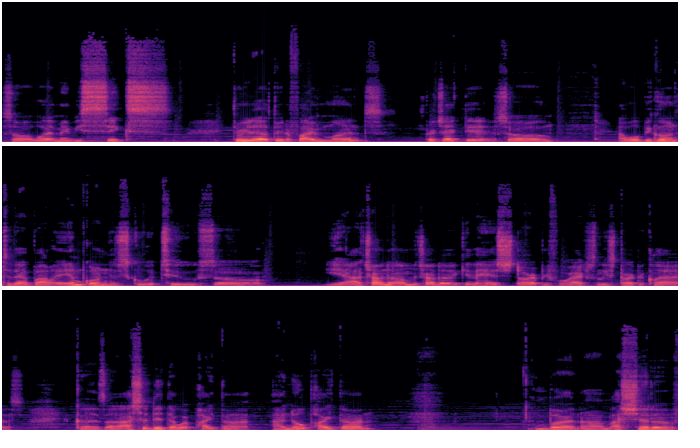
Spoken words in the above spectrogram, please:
So what, maybe six, three to three to five months projected. So I will be going to that, but I am going to school too. So yeah, I try to. I'm gonna try to get a head start before I actually start the class, cause uh, I should did that with Python. I know Python, but um, I should have,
